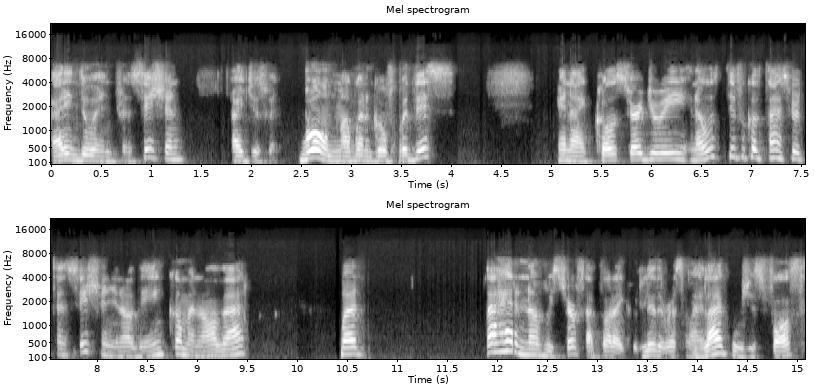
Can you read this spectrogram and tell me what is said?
I didn't do it in transition. I just went, boom, I'm going to go for this and I closed surgery. And it was difficult times for transition, you know, the income and all that. But I had enough reserves. I thought I could live the rest of my life, which is false.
